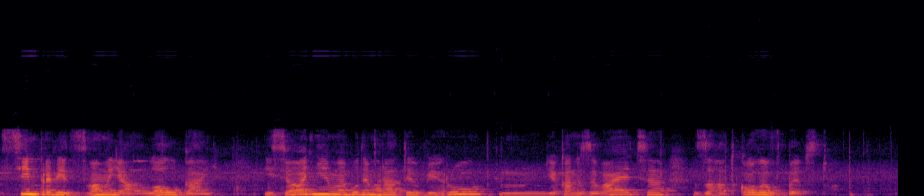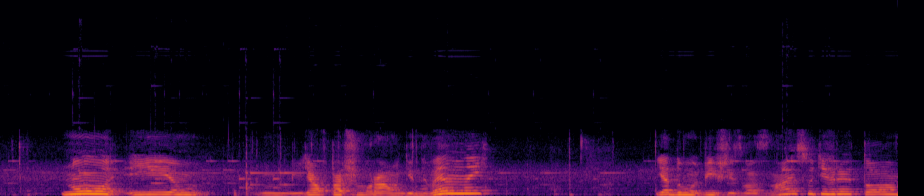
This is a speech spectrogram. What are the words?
Всім привіт! З вами я, LolGuy. І сьогодні ми будемо грати в ігру, яка називається Загадкове вбивство. Ну і я в першому раунді невинний. Я думаю, більшість з вас знає суть ігри, то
